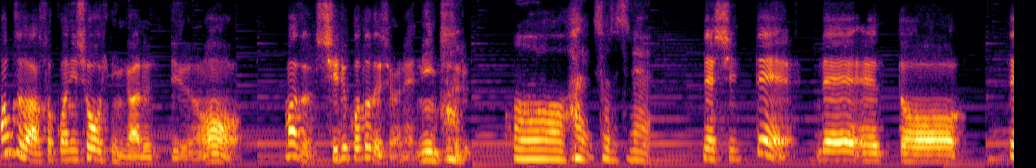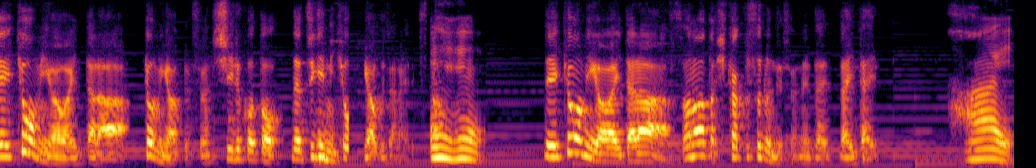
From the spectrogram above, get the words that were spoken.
まずはそこに商品があるっていうのを、まず知ることですよね。認知する。ああ、はい、そうですね。で、知って、で、えっと、で、興味が湧いたら、興味が湧くんですよ。知ること。で、次に興味が湧くじゃないですか。ええええ。で、興味が湧いたら、その後比較するんですよね、だ大体。はい。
